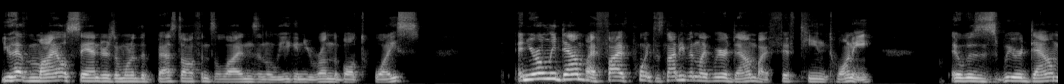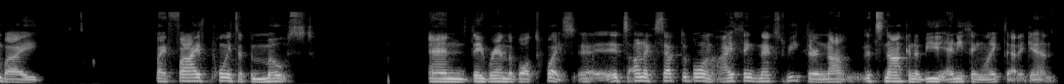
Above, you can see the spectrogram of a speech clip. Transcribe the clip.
You have Miles Sanders and one of the best offensive lines in the league, and you run the ball twice, and you're only down by five points. It's not even like we were down by 15, 20. It was, we were down by by five points at the most. And they ran the ball twice. It's unacceptable. And I think next week they're not, it's not going to be anything like that again.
